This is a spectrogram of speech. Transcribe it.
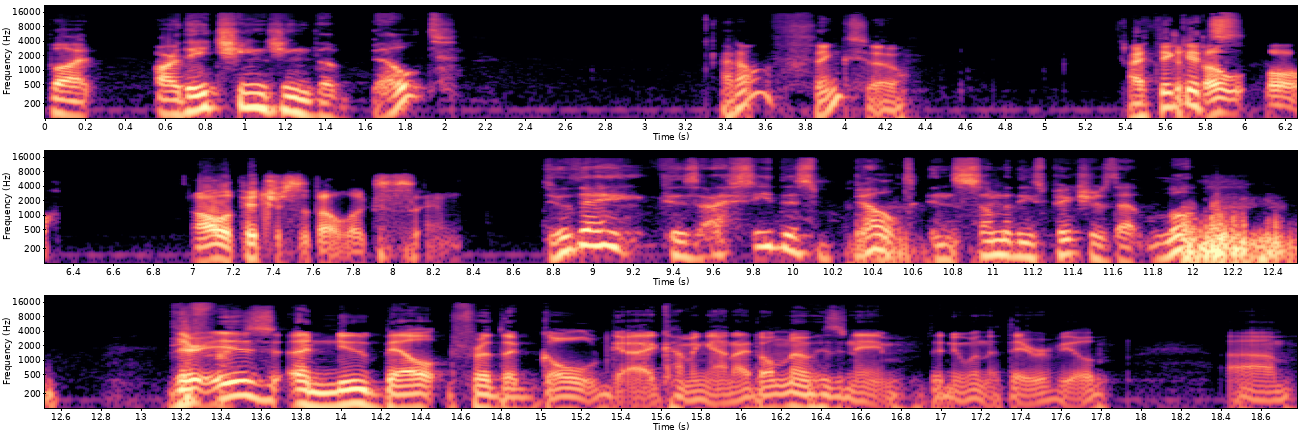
but are they changing the belt? I don't think so. I think The it's belt, well, all the pictures of the belt looks the same. Do they? Because I see this belt in some of these pictures that look. there different. is a new belt for the gold guy coming out. I don't know his name, the new one that they revealed. Um,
